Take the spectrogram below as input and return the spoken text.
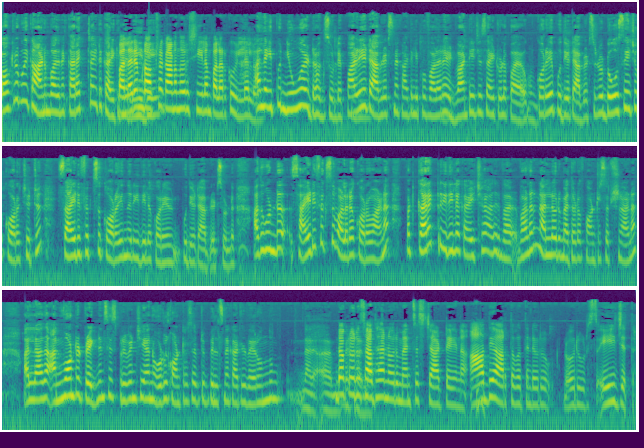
ഡോക്ടർ പോയി കാണുമ്പോൾ അതിനെ കറക്റ്റ് ആയിട്ട് കഴിക്കും ഡോക്ടറെ കാണുന്ന ഒരു ശീലം പലർക്കും ഇല്ലല്ലോ. അല്ല ഇപ്പൊ ന്യൂവർ ഡ്രഗ്സ് ഉണ്ട്. പഴയ ടാബ്ലറ്റ്സിനെ കാട്ടിൽ ഇപ്പോൾ വളരെ അഡ്വാന്റേജസ് ആയിട്ടുള്ള കുറെ പുതിയ ടാബ്ലറ്റ്സ് ഉണ്ട്. ഡോസേജ് കുറച്ചിട്ട് സൈഡ് ഇഫക്ട്സ് കുറയുന്ന രീതിയിൽ കുറെ പുതിയ ടാബ്ലറ്റ്സ് ഉണ്ട്. അതുകൊണ്ട് സൈഡ് ഇഫക്ട്സ് വളരെ കുറവാണ്. ബട്ട് കറക്റ്റ് രീതിയിൽ കഴിച്ചാൽ അത് വളരെ നല്ലൊരു മെത്തേഡ് ഓഫ് കോൺട്രസെപ്ഷൻ ആണ്. അല്ലാതെ അൺവാണ്ടഡ് പ്രഗ്നൻസീസ് പ്രിവെന്റ് ചെയ്യാൻ ഓറൽ കോൺട്രസെപ്റ്റീവ് പിൽസിനെ കാട്ടിൽ വേറെ ഒന്നും ഡോക്ടർ ഒരു സാധാരണ ഒരു മെൻസസ് സ്റ്റാർട്ട് ചെയ്യുന്ന ആദ്യ ആർത്തവത്തിന്റെ ഒരു ഒരു ഏജ് എത്ര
